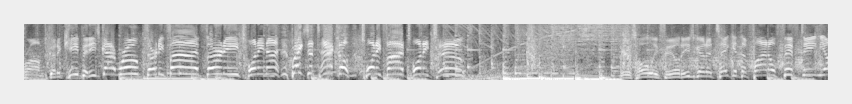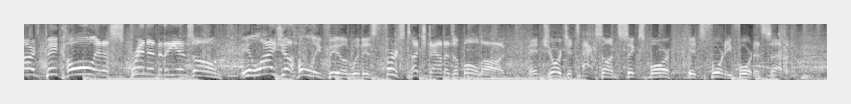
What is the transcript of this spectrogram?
Going to keep it. He's got room. 35, 30, 29. Breaks a tackle. 25, 22. Here's Holyfield. He's going to take it the final 15 yards. Big hole and a sprint into the end zone. Elijah Holyfield with his first touchdown as a Bulldog. And Georgia tacks on six more. It's 44 to 7.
